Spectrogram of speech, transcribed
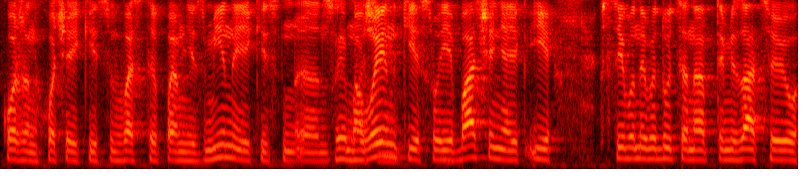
кожен хоче якісь ввести певні зміни, якісь е, Своє новинки, свої бачення, і всі вони ведуться на оптимізацію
